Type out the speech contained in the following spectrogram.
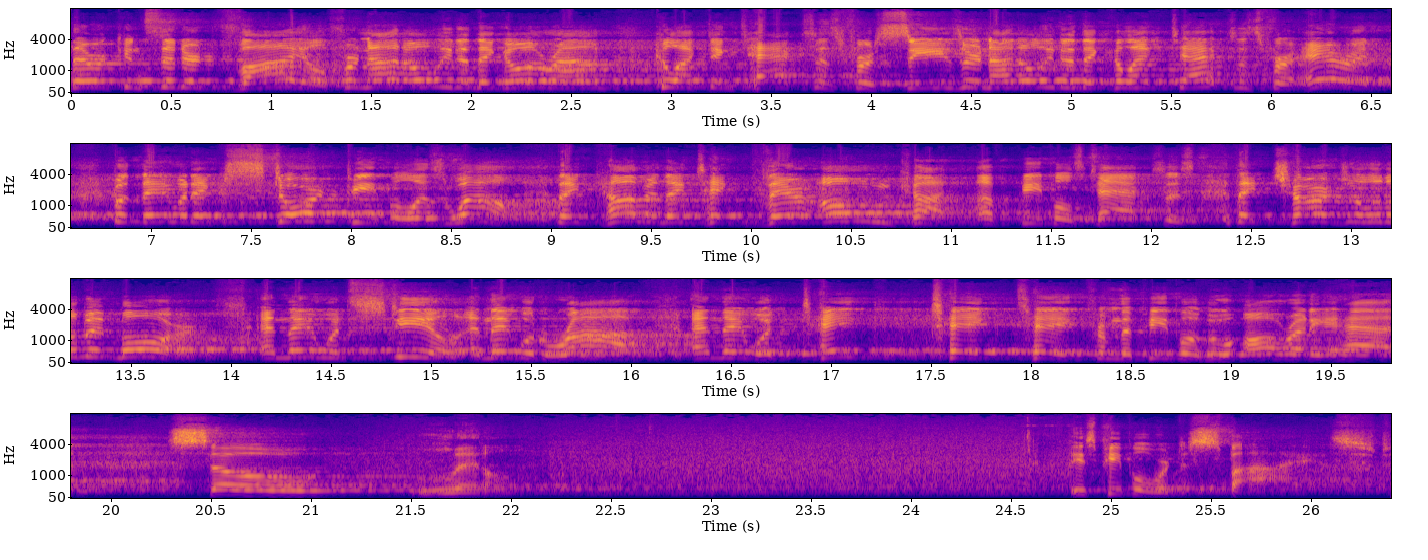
They were considered vile. For not only did they go around collecting taxes for Caesar, not only did they collect taxes for Herod, but they would extort people as well. They'd come and they'd take their own cut of people's taxes. They'd charge a little bit more. And they would steal and they would rob and they would take, take, take from the people who already had so little. These people were despised.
